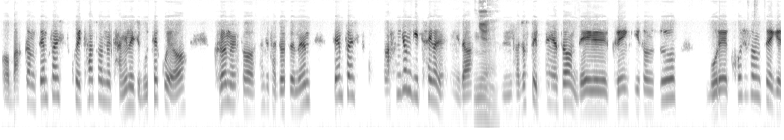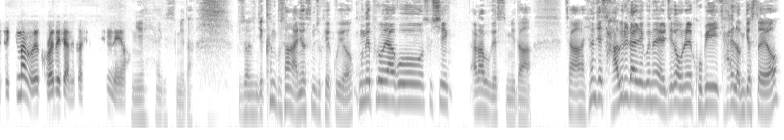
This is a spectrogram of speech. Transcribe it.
어, 막강 샌프란시스코의 타선을 당해내지 못했고요. 그러면서 현재 다저스는 샌프란시스코가 한 경기 차이가 됐습니다. 예. 음, 다저스 입장에서 내일 그레인키 선수, 모레 커쇼 선수에게 좀 희망을 걸어야 되지 않을까 싶네요. 예, 알겠습니다. 류 선수 이제 큰 부상 아니었으면 좋겠고요. 국내 프로야구 소식 알아보겠습니다. 자, 현재 4위를 달리고 있는 LG가 오늘 고비 잘 넘겼어요.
